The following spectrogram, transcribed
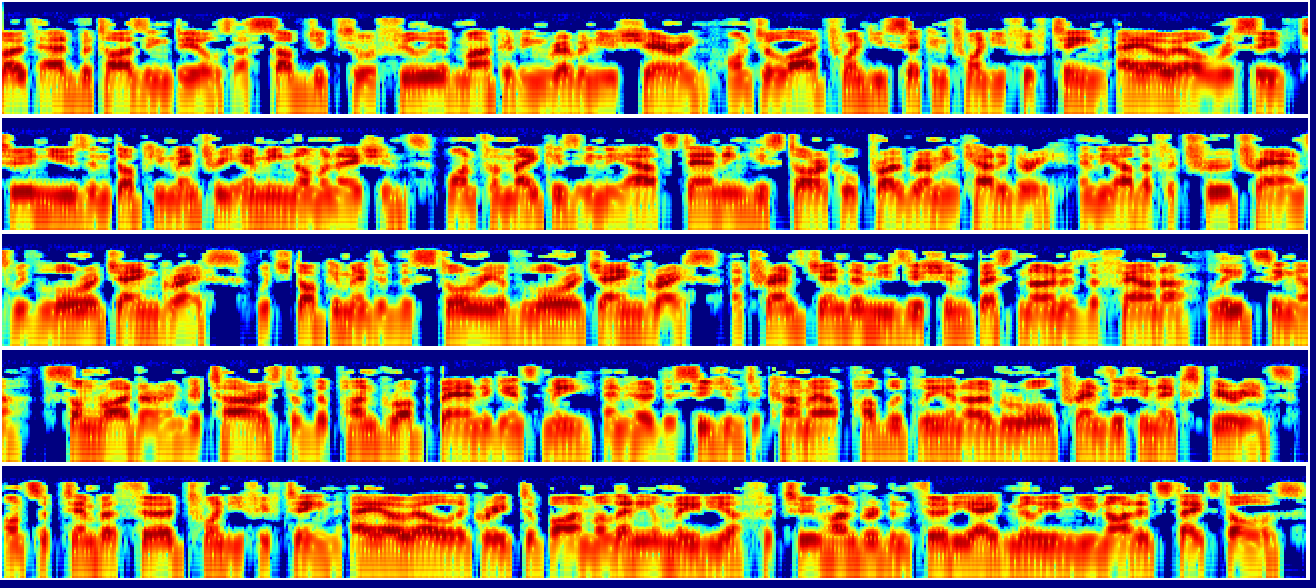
Both advertising deals are subject to affiliate marketing revenue sharing. On July 22, 2015, AOL received two news and documentary Emmy nominations, one for Makers in the Outstanding Historical Programming category, and the other for True Trans with Laura Jane Grace, which documented the story of Laura Jane Grace, a transgender musician best known as the founder, lead singer, songwriter and guitarist of the punk rock band Against Me, and her decision to come out publicly and overall transition experience. On September 3, 2015, AOL agreed to buy Millennial Media for 238 million United States dollars.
